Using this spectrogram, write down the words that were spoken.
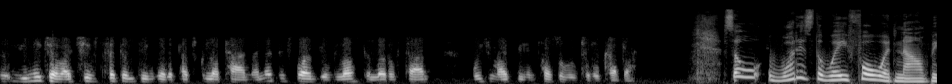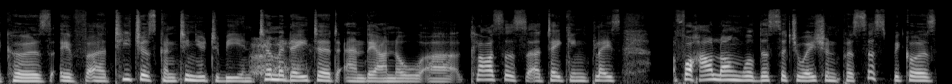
you need to have achieved certain things at a particular time, and at this point, you've lost a lot of time, which might be impossible to recover. So, what is the way forward now? Because if uh, teachers continue to be intimidated and there are no uh, classes uh, taking place, for how long will this situation persist? Because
